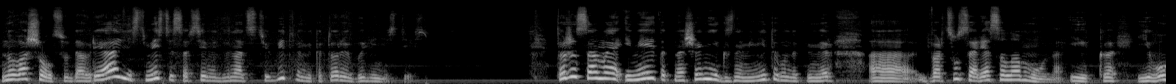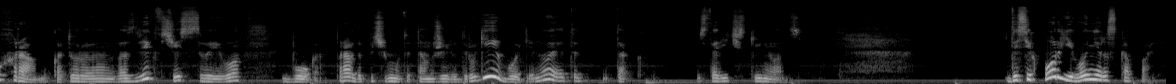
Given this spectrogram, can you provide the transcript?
но вошел сюда в реальность вместе со всеми 12 битвами, которые были не здесь. То же самое имеет отношение к знаменитому, например, а, дворцу царя Соломона и к его храму, который он воздвиг в честь своего бога. Правда, почему-то там жили другие боги, но это так исторические нюансы. До сих пор его не раскопали.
